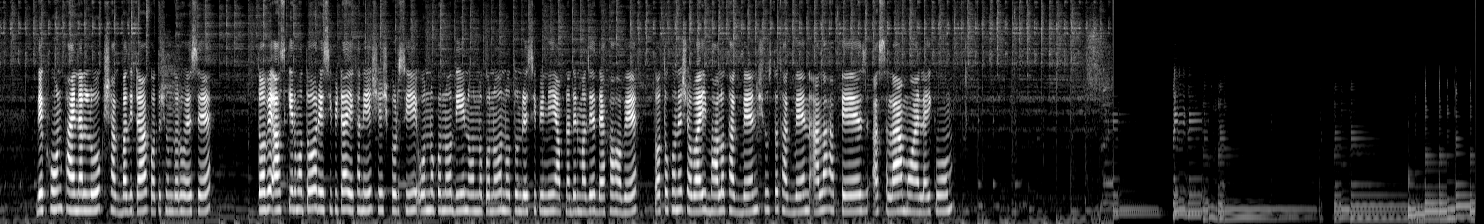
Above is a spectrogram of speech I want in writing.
দেখুন ফাইনাল লুক শাকবাজিটা কত সুন্দর হয়েছে। তবে আজকের মতো রেসিপিটা এখানে শেষ করছি। অন্য কোনো দিন অন্য কোনো নতুন রেসিপি নিয়ে আপনাদের মাঝে দেখা হবে। ততক্ষণে সবাই ভালো থাকবেন, সুস্থ থাকবেন। আল্লাহ হাফেজ। আসসালামু আলাইকুম।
